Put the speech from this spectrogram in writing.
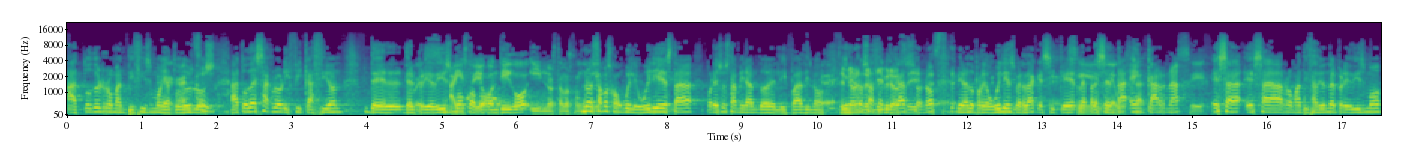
a todo el romanticismo y a todos los Sí. a toda esa glorificación del, del Pues periodismo Ahí estoy yo como- contigo y no estamos con no Willy. estamos con Willy. Willy está, por eso está mirando el iPad y no, Estoy y no nos hace libro, ni caso, sí. ¿no? Mirando, porque Willy es verdad que sí que Sí, representa, encarna Sí. esa, esa romantización del periodismo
